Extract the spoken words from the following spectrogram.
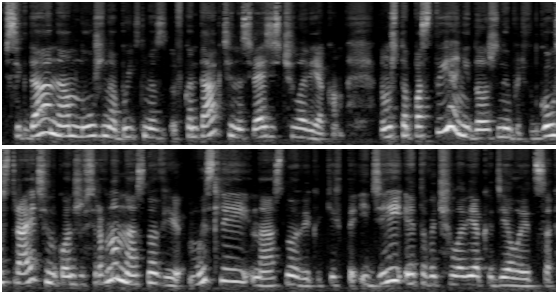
всегда нам нужно быть на, в контакте, на связи с человеком, потому что посты, они должны быть, вот гоустрайтинг, он же все равно на основе мыслей, на основе каких-то идей этого человека делается, то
